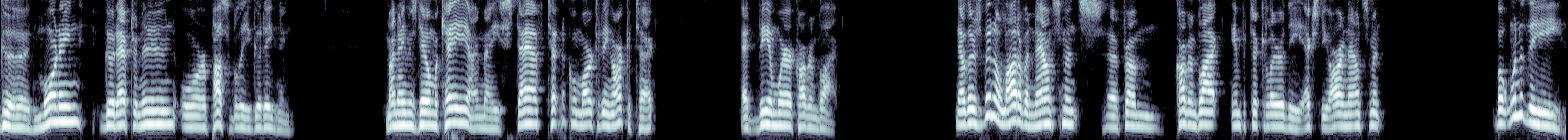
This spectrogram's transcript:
Good morning, good afternoon, or possibly good evening. My name is Dale McKay. I'm a staff technical marketing architect at VMware Carbon Black. Now, there's been a lot of announcements uh, from Carbon Black, in particular the XDR announcement. But one of the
